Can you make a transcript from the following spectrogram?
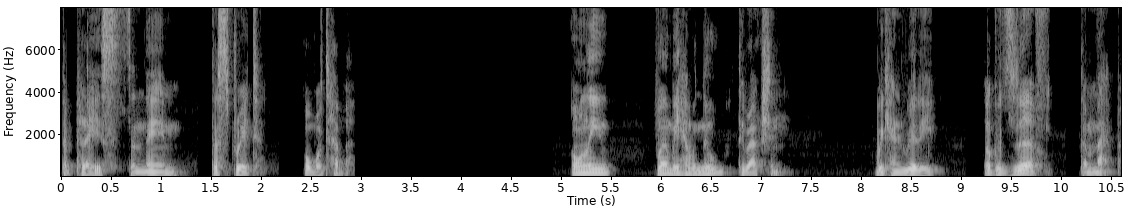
the place, the name, the street, or whatever. Only when we have a new direction, we can really observe the map.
